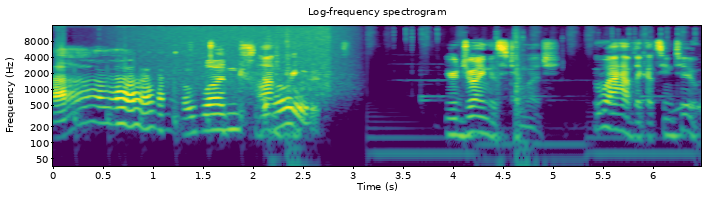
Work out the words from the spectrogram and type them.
Ah, one stone. You're enjoying this too much. Ooh, I have the cutscene too.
